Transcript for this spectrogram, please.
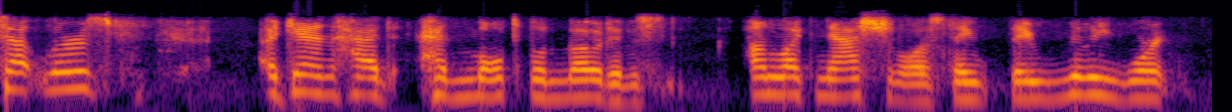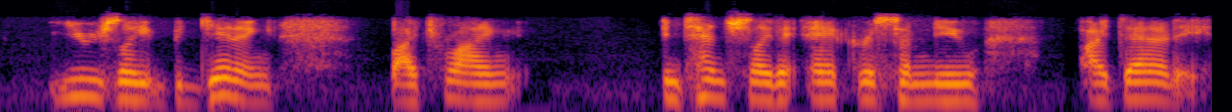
settlers, again, had had multiple motives. Unlike nationalists, they they really weren't usually beginning by trying intentionally to anchor some new identity.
